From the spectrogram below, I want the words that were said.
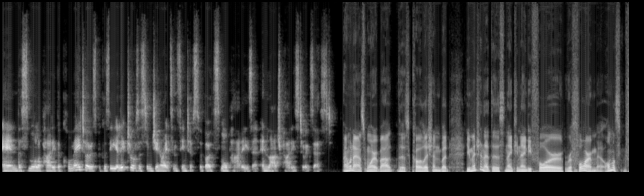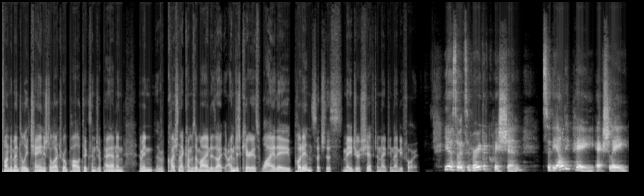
and the smaller party, the Komeito, is because the electoral system generates incentives for both small parties and, and large parties to exist. I want to ask more about this coalition, but you mentioned that this 1994 reform almost fundamentally changed electoral politics in Japan. And I mean, the question that comes to mind is I, am just curious why they put in such this major shift in 1994. Yeah, so it's a very good question. So the LDP actually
